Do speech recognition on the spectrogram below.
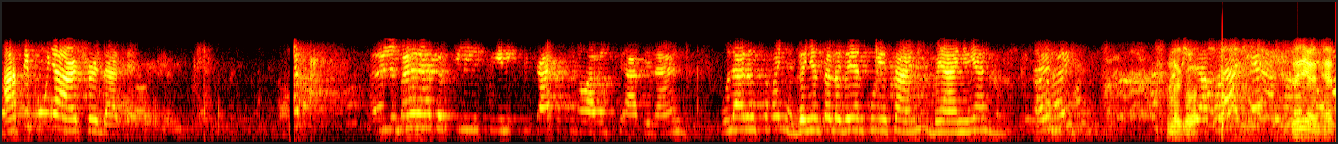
ate po niya Archer dati. Alam niyo ba natin kilinis-kilinis si Kat at sinawaran si Ate Lan? Wala lang sa kanya. Ganyan talaga yan, Kuya Sani. Bayan niyo yan. Ay, Lago. Ano yun? Et,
